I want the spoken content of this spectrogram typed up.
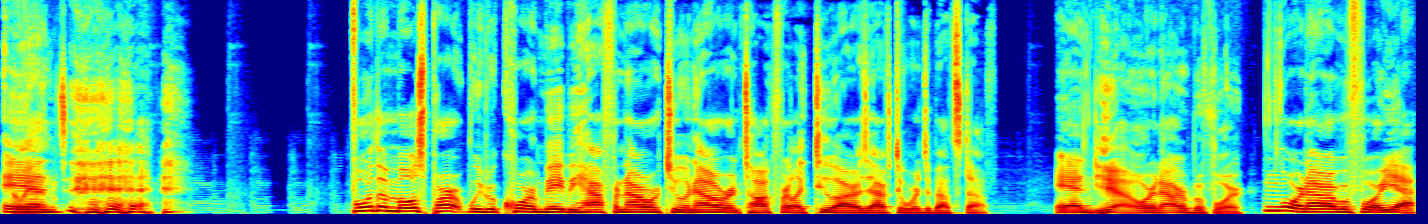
yeah. And for the most part, we record maybe half an hour to an hour and talk for like two hours afterwards about stuff. And Yeah, or an hour before. or an hour before, yeah.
